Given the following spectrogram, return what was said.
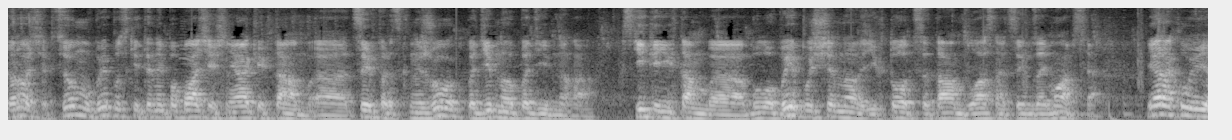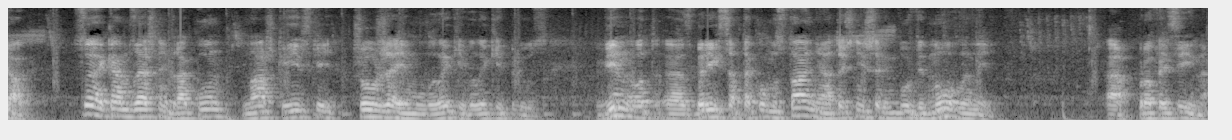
Коротше, в цьому випуску ти не побачиш ніяких там е, цифр з книжок, подібного подібного. Скільки їх там е, було випущено і хто це там власне цим займався. Я рахую як. Це КМЗшний дракон, наш київський, що вже йому великий-великий плюс. Він от е, зберігся в такому стані, а точніше він був відновлений а, професійно.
